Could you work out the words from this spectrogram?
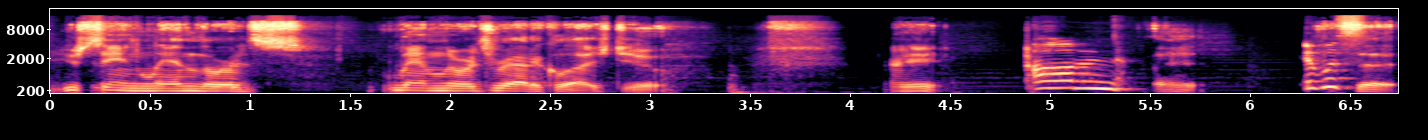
You're saying landlords landlords radicalized you, right? um But it was the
